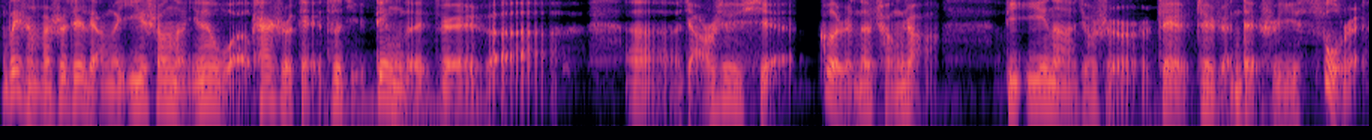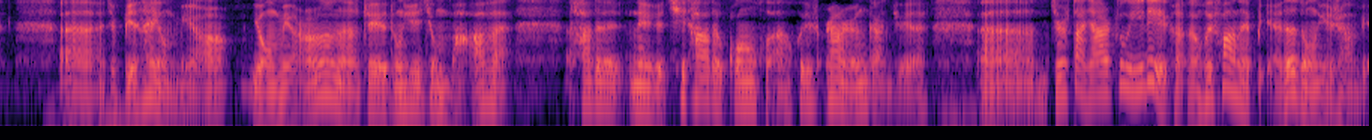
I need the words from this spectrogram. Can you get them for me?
为什么是这两个医生呢？因为我开始给自己定的这个，呃，假如去写个人的成长，第一呢，就是这这人得是一素人，呃，就别太有名儿，有名儿了呢，这个东西就麻烦。他的那个其他的光环会让人感觉，呃，就是大家注意力可能会放在别的东西上边，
